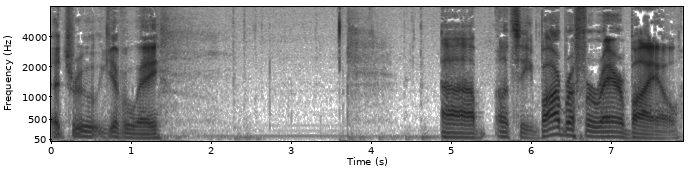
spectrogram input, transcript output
a true giveaway. Uh, let's see, Barbara Ferrer bio.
